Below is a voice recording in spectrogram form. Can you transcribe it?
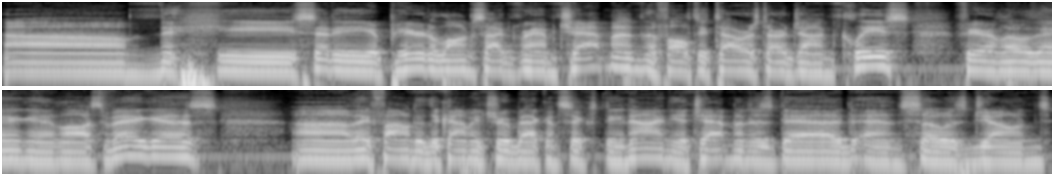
Um, he said he appeared alongside Graham Chapman, the Fawlty Tower star John Cleese, Fear and Loathing in Las Vegas. Uh, they founded the Comedy Troupe back in 69. Yeah, Chapman is dead, and so is Jones.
